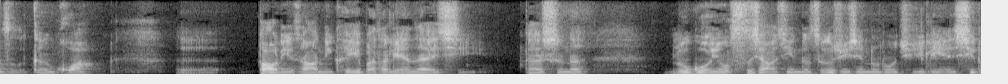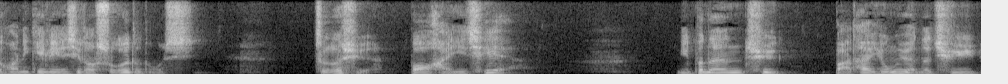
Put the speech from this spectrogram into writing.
子跟花，呃，道理上你可以把它连在一起，但是呢。如果用思想性的、哲学性的东西去联系的话，你可以联系到所有的东西。哲学包含一切，你不能去把它永远的去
